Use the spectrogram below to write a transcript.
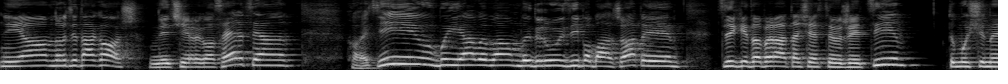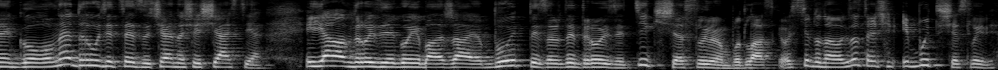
І я вам, друзі, також від щирого серця. Хотів би я би вам, ви, друзі, побажати тільки добра та щастя в житті. Тому що найголовне, друзі, це звичайно ще щастя. І я вам, друзі, його і бажаю. Будьте завжди, друзі, тільки щасливим, будь ласка. Усім до нових зустрічей і будьте щасливі.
